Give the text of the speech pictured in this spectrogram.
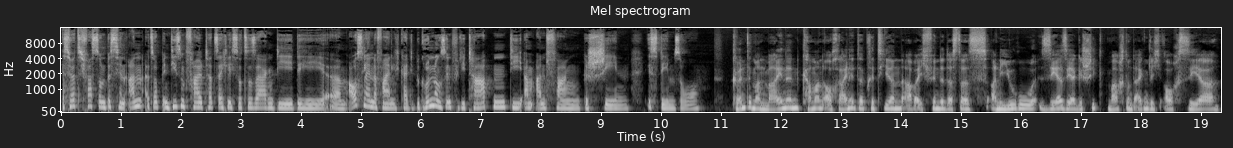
es hört sich fast so ein bisschen an, als ob in diesem Fall tatsächlich sozusagen die, die ähm, Ausländerfeindlichkeit die Begründung sind für die Taten, die am Anfang geschehen. Ist dem so? Könnte man meinen, kann man auch reininterpretieren, aber ich finde, dass das Aniuru sehr, sehr geschickt macht und eigentlich auch sehr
